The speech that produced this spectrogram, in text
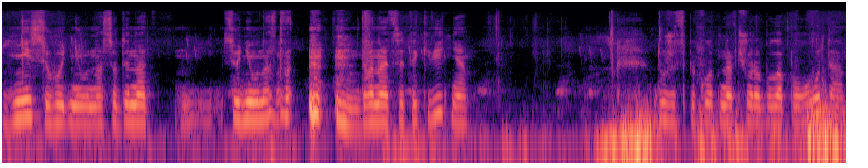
дні сьогодні у нас 11, сьогодні у нас 12 квітня. Дуже спекотна вчора була погода.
